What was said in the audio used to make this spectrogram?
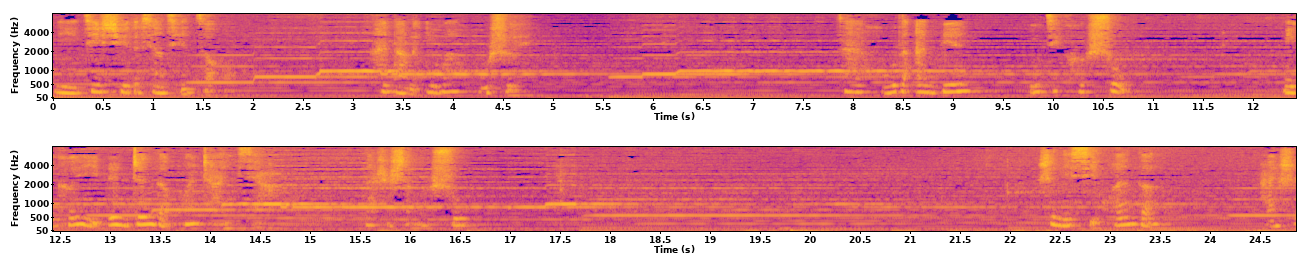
你继续的向前走，看到了一湾湖水，在湖的岸边有几棵树，你可以认真的观察一下，那是什么树？是你喜欢的，还是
